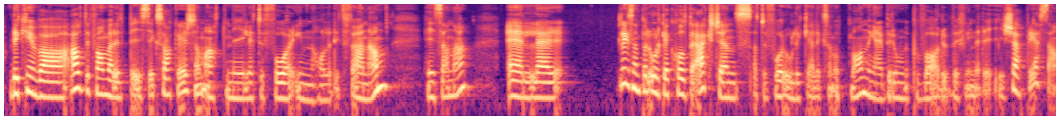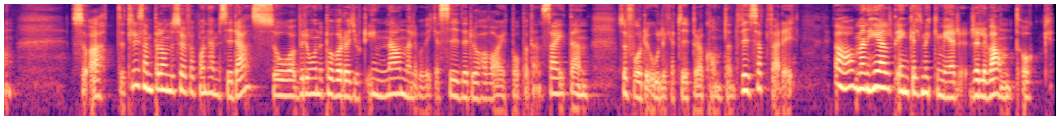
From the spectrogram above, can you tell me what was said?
Och det kan ju vara allt ifrån väldigt basic saker som att mejlet du får innehåller ditt förnamn, hej Sanna, eller till exempel olika call to actions, att du får olika liksom, uppmaningar beroende på var du befinner dig i köpresan. Så att till exempel om du surfar på en hemsida så beroende på vad du har gjort innan eller på vilka sidor du har varit på på den sajten så får du olika typer av content visat för dig. Ja, men helt enkelt mycket mer relevant och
